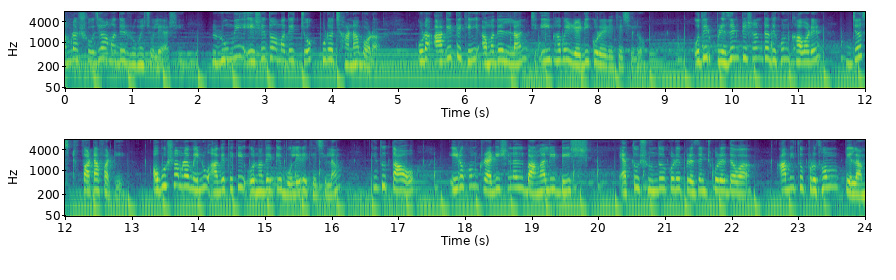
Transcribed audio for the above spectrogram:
আমরা সোজা আমাদের রুমে চলে আসি। রুমে এসে তো আমাদের চোখ পুরো ছানা বড়া। ওরা আগে থেকেই আমাদের লাঞ্চ এইভাবে রেডি করে রেখেছিল। ওদের প্রেজেন্টেশনটা দেখুন খাবারের জাস্ট ফাটাফাটি। অবশ্য আমরা মেনু আগে থেকেই ওনাদেরকে বলে রেখেছিলাম, কিন্তু তাও এরকম ট্র্যাডিশনাল বাঙালি ডিশ এত সুন্দর করে প্রেজেন্ট করে দেওয়া আমি তো প্রথম পেলাম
